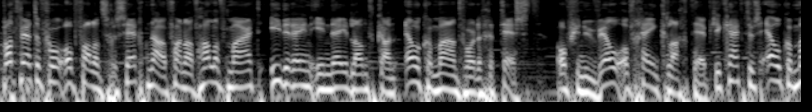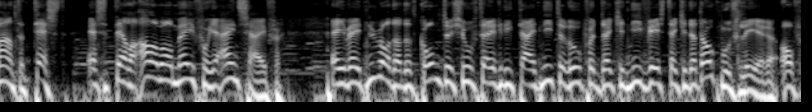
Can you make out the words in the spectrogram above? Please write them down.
wat werd er voor opvallends gezegd? Nou, vanaf half maart, iedereen in Nederland kan elke maand worden getest. Of je nu wel of geen klachten hebt. Je krijgt dus elke maand een test. En ze tellen allemaal mee voor je eindcijfer. En je weet nu al dat het komt, dus je hoeft tegen die tijd niet te roepen dat je niet wist dat je dat ook moest leren. Of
